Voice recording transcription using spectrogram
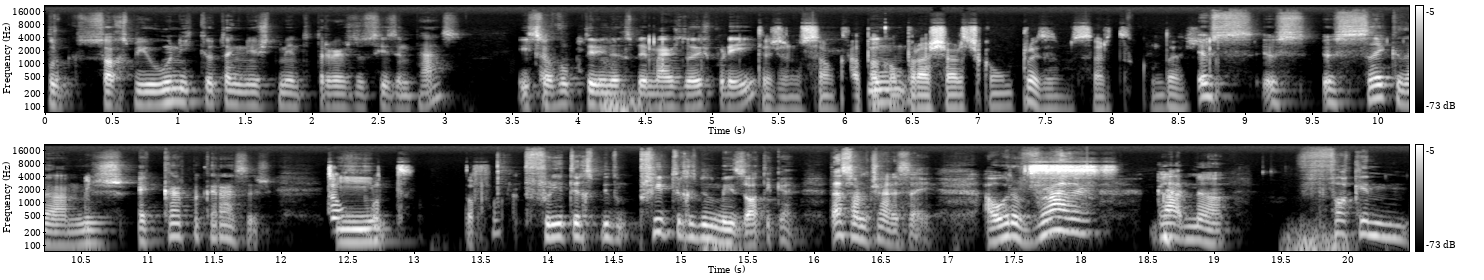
porque só recebi o único que eu tenho neste momento através do Season Pass. E só vou poder ainda receber mais dois por aí. Tens a noção que dá para Hum. comprar shards com Prism, certo? Com 10. Eu, eu, eu sei que dá, mas é caro para caraças. Então, e- what the fuck? Preferia ter recebido, preferia ter recebido uma exótica. That's what I'm trying to say. I would have rather gotten a fucking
